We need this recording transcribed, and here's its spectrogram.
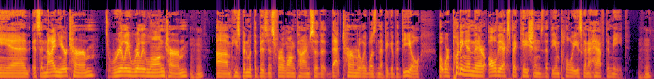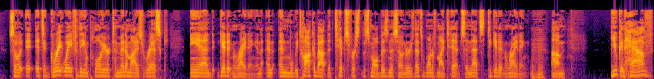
and it's a nine year term. It's really really long term. Mm-hmm. Um, he's been with the business for a long time, so that that term really wasn't that big of a deal. But we're putting in there all the expectations that the employee is going to have to meet. Mm-hmm. So it, it's a great way for the employer to minimize risk and get it in writing. And, and, and when we talk about the tips for the small business owners, that's one of my tips, and that's to get it in writing. Mm-hmm. Um, you can have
